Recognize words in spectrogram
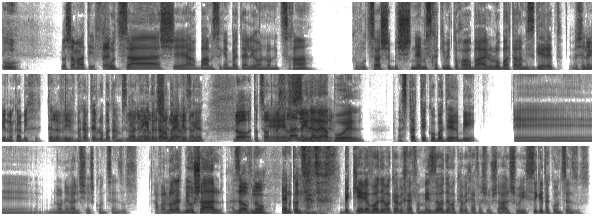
או, לא שמעתי, יפה. קבוצה שארבעה משחקים בבית העליון לא ניצחה, קבוצה שבשני משחקים מתוך הארבעה האלו לא בעטה למסגרת. ושנגד מכבי תל אביב. מכבי תל אביב לא בעטה למסגרת, אני נגד בית"ר לא בעטה למסגרת. לא, התוצאות אה, בכלל נגד הפסידה. להפועל, עשתה תיקו בדרבי. אה, לא נראה לי שיש קונצנזוס. אבל לא יודעת מי הוא שאל. עזוב, נו, אין קונצנזוס. בקרב אוהדי מכבי חיפה, מי זה אוהדי מכבי חיפה שהוא שאל שהוא השיג את הקונצנזוס?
